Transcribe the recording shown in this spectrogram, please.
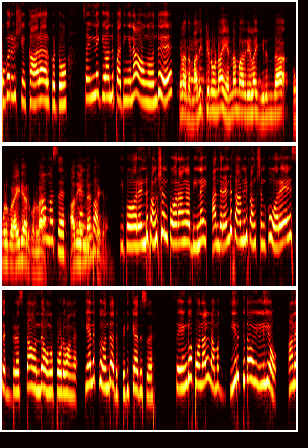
ஒவ்வொரு விஷயம். காராக இருக்கட்டும். ஸோ இன்னைக்கு வந்து பார்த்தீங்கன்னா அவங்க வந்து இல்ல அந்த மதிக்கணும்னா என்ன மாதிரி எல்லாம் இருந்தா உங்களுக்கு ஒரு ஐடியா இருக்கும்ல? ஆமாம் சார் அது என்னன்னு கண்டிப்பா. கேக்குறேன். இப்போ ரெண்டு ஃபங்க்ஷன் போறாங்க அப்படின்னா அந்த ரெண்டு ஃபேமிலி ஃபங்க்ஷனுக்கு ஒரே செட் ட்ரெஸ் தான் வந்து அவங்க போடுவாங்க. எனக்கு வந்து அது பிடிக்காது சார் ஸோ எங்க போனாலும் நமக்கு இருக்குதோ இல்லையோ ஆனா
